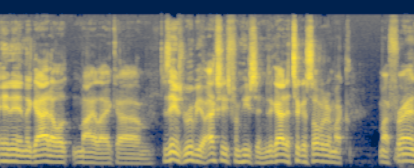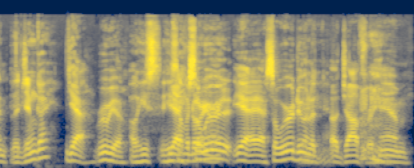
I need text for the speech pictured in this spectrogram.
And then the guy that was my like um his name's Rubio. Actually, he's from Houston. The guy that took us over there, my my friend. The gym guy? Yeah, Rubio. Oh, he's he's yeah, so we were yeah, yeah. So we were doing a, a job for him,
